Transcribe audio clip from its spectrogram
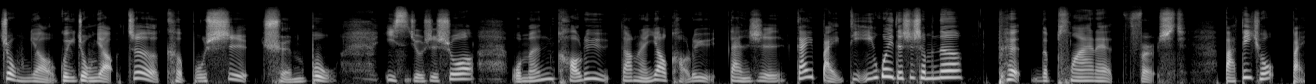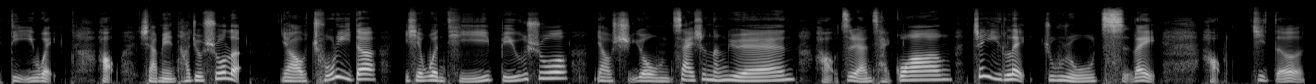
重要归重要，这可不是全部。意思就是说，我们考虑当然要考虑，但是该摆第一位的是什么呢？Put the planet first，把地球摆第一位。好，下面他就说了要处理的一些问题，比如说要使用再生能源，好，自然采光这一类，诸如此类。好，记得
